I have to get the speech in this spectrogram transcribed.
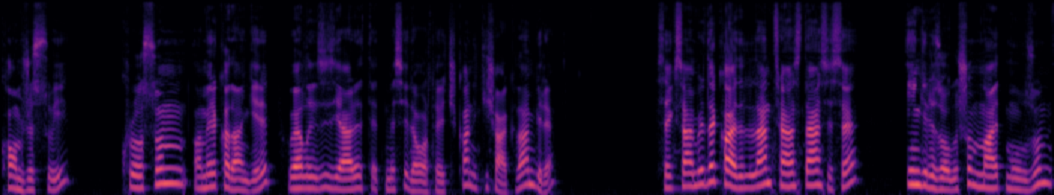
Comme Je Suis, Cross'un Amerika'dan gelip Valleys'i ziyaret etmesiyle ortaya çıkan iki şarkıdan biri. 81'de kaydedilen Trans Dance ise İngiliz oluşum Night Moves'un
